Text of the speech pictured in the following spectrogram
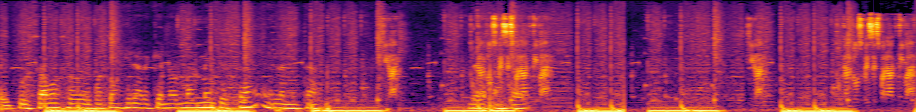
Ok, pulsamos sobre el botón girar que normalmente está en la mitad Girar. de dos veces para activar. Girar. Tocar dos veces para activar.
